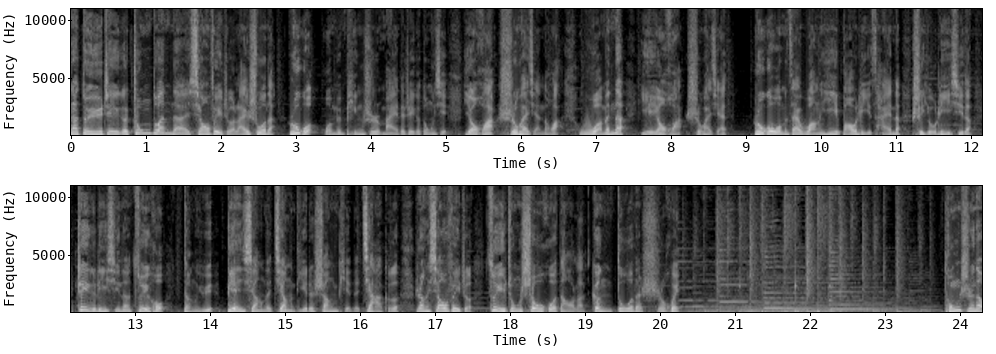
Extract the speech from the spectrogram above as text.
那对于这个终端的消费者来说呢，如果我们平时买的这个东西要花十块钱的话，我们呢也要花十块钱。如果我们在网易宝理财呢是有利息的，这个利息呢最后等于变相的降低了商品的价格，让消费者最终收获到了更多的实惠。同时呢，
